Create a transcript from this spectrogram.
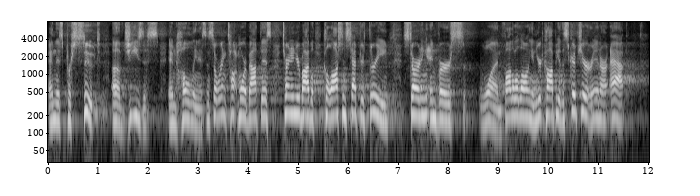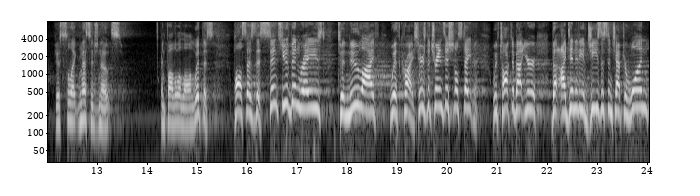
and this pursuit of Jesus and holiness. And so we're going to talk more about this. Turn in your Bible, Colossians chapter 3, starting in verse 1. Follow along in your copy of the scripture or in our app. Just select message notes and follow along with us. Paul says this since you've been raised to new life with Christ. Here's the transitional statement. We've talked about your the identity of Jesus in chapter 1,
